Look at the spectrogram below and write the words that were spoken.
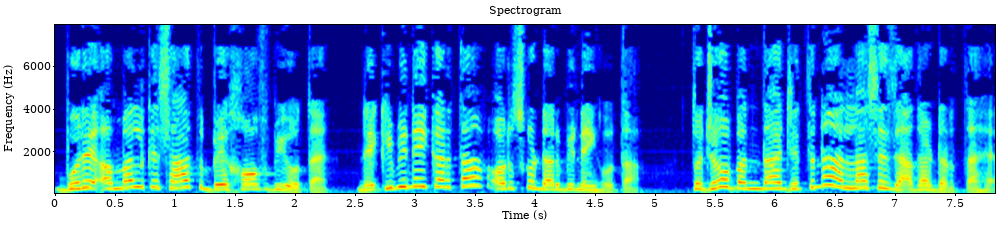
برے عمل کے ساتھ بے خوف بھی ہوتا ہے۔ نیکی بھی نہیں کرتا اور اس کو ڈر بھی نہیں ہوتا۔ تو جو بندہ جتنا اللہ سے زیادہ ڈرتا ہے،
